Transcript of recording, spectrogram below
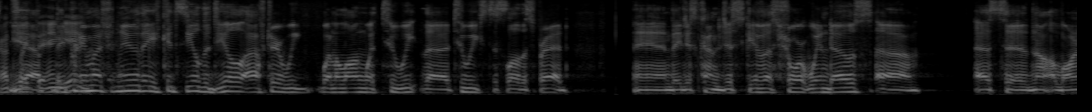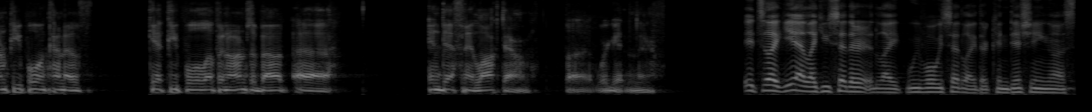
That's yeah, like the end they game. pretty much knew they could seal the deal after we went along with two week the two weeks to slow the spread, and they just kind of just give us short windows um, as to not alarm people and kind of get people up in arms about uh, indefinite lockdown. But we're getting there. it's like yeah, like you said, they're like we've always said, like they're conditioning us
